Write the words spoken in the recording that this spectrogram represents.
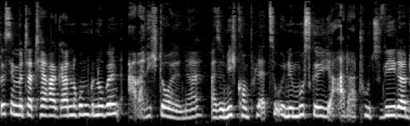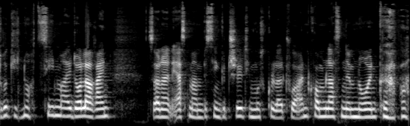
Bisschen mit der Terragun rumgenubbeln, aber nicht doll, ne? Also nicht komplett so in den Muskel, ja, da tut's weh, da drücke ich noch zehnmal Dollar rein, sondern erstmal ein bisschen gechillt die Muskulatur ankommen lassen im neuen Körper.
